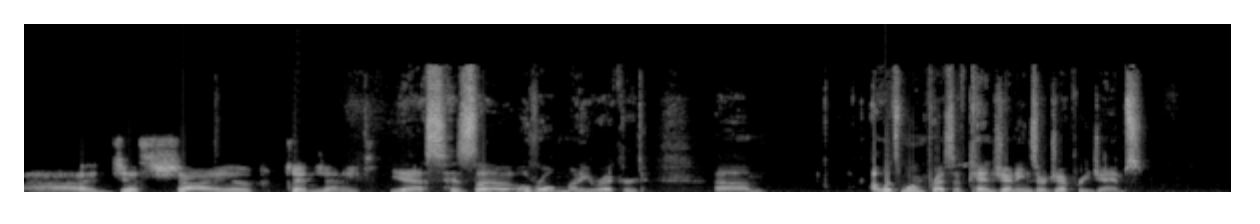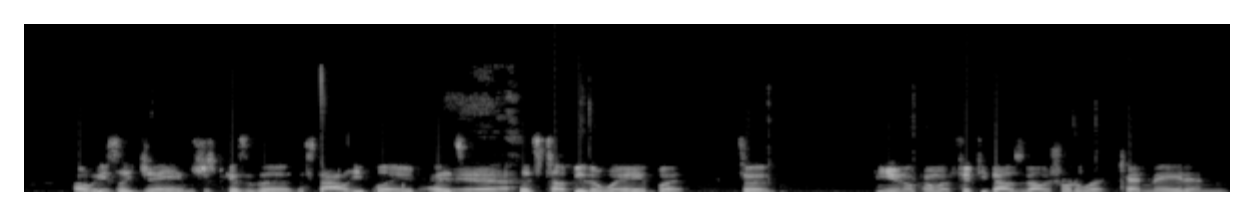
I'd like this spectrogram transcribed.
Uh, just shy of Ken Jennings. Yes, his uh, overall money record. Um, uh, what's more impressive, Ken Jennings or Jeopardy James? Oh, easily James, just because of the, the style he played. It's Yeah, it's tough either way, but to you know come up fifty thousand dollars short of what Ken made and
